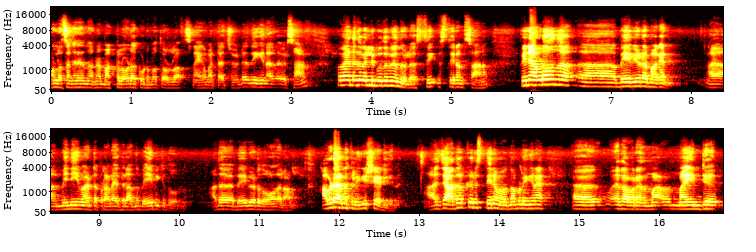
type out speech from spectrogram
ഉള്ള സംഗതി എന്ന് പറഞ്ഞാൽ മക്കളോട് കുടുംബത്തോടുള്ള സ്നേഹം അറ്റാച്ച്മെന്റ് അതിങ്ങനെ ഒരു സാധനം. അപ്പോൾ അതിനകത്ത് വലിയ പുതുമയൊന്നുമില്ല സ്ഥി- സ്ഥിരം സാധനം. പിന്നെ അവിടെ നിന്ന് ബേബിയുടെ മകൻ മിനിയുമായിട്ട് പ്രണയത്തിലാണെന്ന് ബേബിക്ക് തോന്നുന്നു. അത് ബേബിയുടെ തോന്നലാണ്. അവിടെയാണ് ക്ലീഷ അടിക്കുന്നത്. അത് അതൊക്കെ ഒരു സ്ഥിരം നമ്മളിങ്ങനെ എന്താ പറയുക മൈൻഡ്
